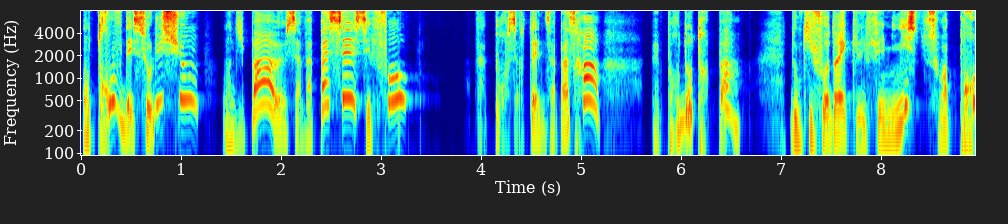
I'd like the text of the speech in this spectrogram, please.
On trouve des solutions. On dit pas euh, ça va passer, c'est faux. Pour certaines, ça passera, mais pour d'autres pas. Donc, il faudrait que les féministes soient pro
